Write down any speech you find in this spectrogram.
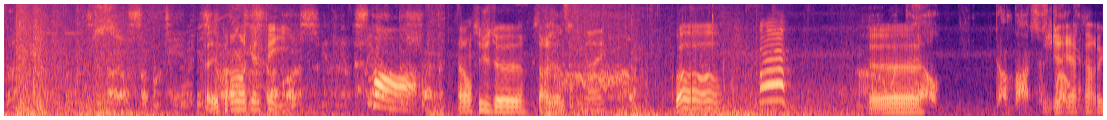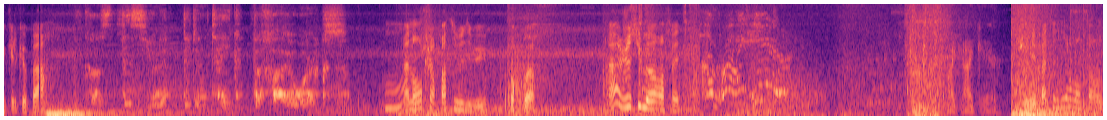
Denial subroutine is Ça dépend dans quel pays. Oh Ah non, c'est juste de... ça résonne. ça. Wow. Ah Euh... J'ai réapparu quelque part. because this unit didn't take the fireworks. Ah non, je suis reparti au début. Pourquoi? Ah, je suis mort en fait. I'm right here. Like I care. Je vais pas tenir longtemps.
